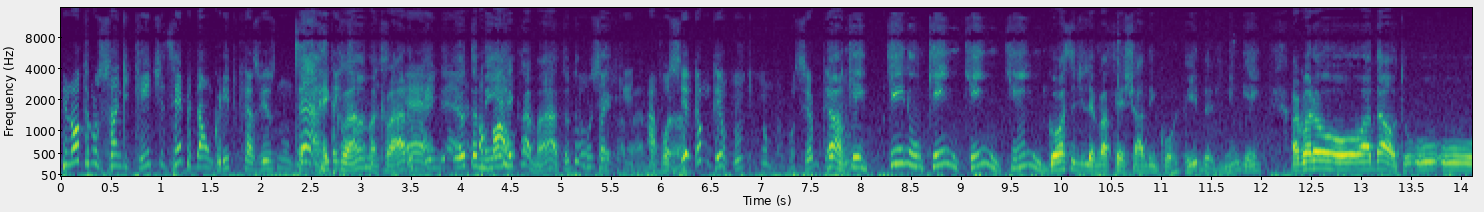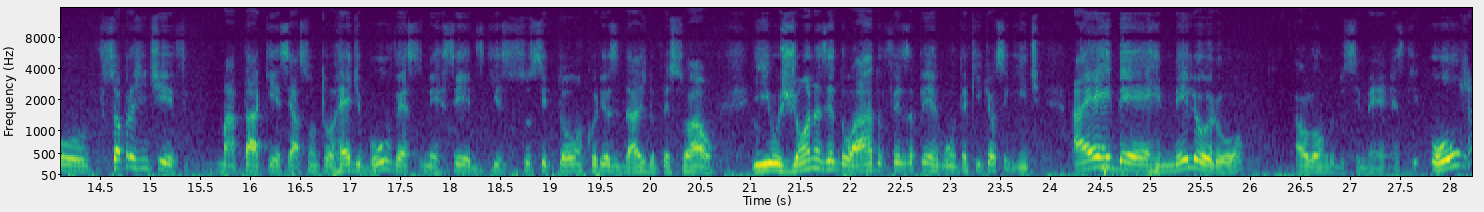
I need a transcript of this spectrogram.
Piloto no sangue quente sempre dá um grito que às vezes não tem. É, reclama, tem... claro. É, quem, é, eu também ia reclamar, todo mundo ia reclamar. Ah, você eu não tenho dúvida nenhuma. Você não tem Não, quem, quem, não, quem, quem, quem gosta de levar fechado em corridas? Ninguém. Agora, o, o Adalto, o, o, só pra gente matar aqui esse assunto Red Bull versus Mercedes, que suscitou uma curiosidade do pessoal. E o Jonas Eduardo fez a pergunta aqui, que é o seguinte: a RBR melhorou ao longo do semestre, ou de,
